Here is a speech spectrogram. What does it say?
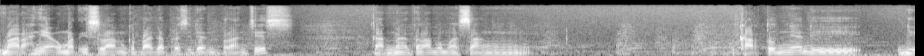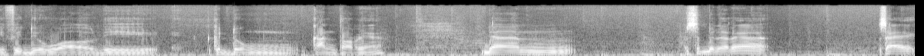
marahnya umat Islam kepada Presiden Perancis karena telah memasang kartunnya di di video wall di gedung kantornya dan sebenarnya saya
